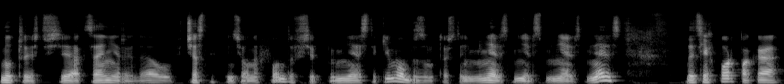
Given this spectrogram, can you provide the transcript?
Ну, то есть все акционеры, да, у частных пенсионных фондов все поменялись таким образом, то есть они менялись, менялись, менялись, менялись до тех пор, пока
